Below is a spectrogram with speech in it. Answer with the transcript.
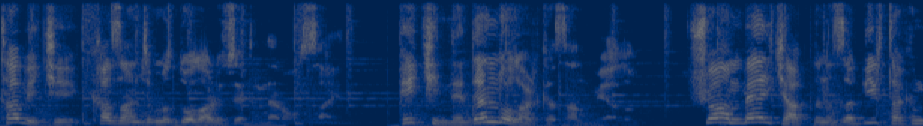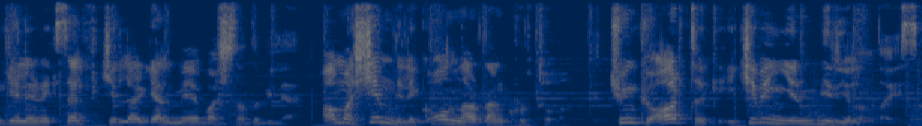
Tabii ki kazancımız dolar üzerinden olsaydı. Peki neden dolar kazanmayalım? Şu an belki aklınıza bir takım geleneksel fikirler gelmeye başladı bile. Ama şimdilik onlardan kurtulun. Çünkü artık 2021 yılındayız.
